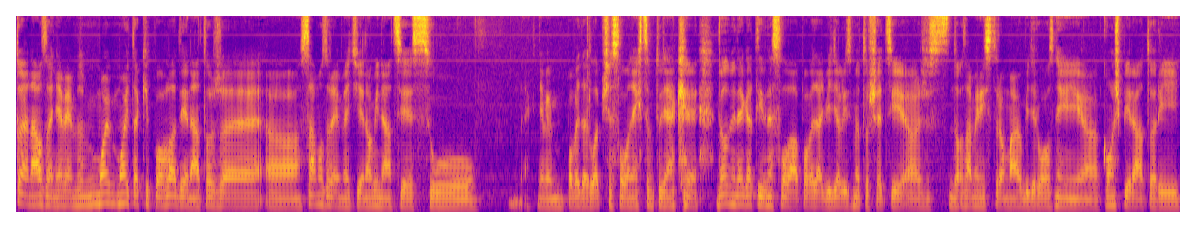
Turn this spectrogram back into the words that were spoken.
to ja naozaj neviem. Môj, môj taký pohľad je na to, že uh, samozrejme tie nominácie sú neviem povedať lepšie slovo, nechcem tu nejaké veľmi negatívne slova povedať. Videli sme to všetci, že za ministrom majú byť rôzni konšpirátori,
